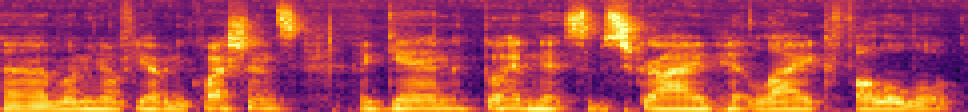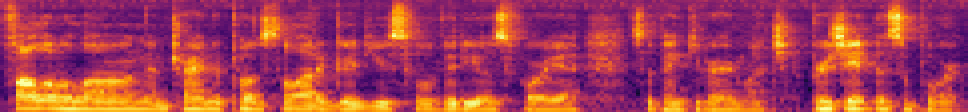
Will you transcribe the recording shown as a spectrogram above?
Um, let me know if you have any questions. Again, go ahead and hit subscribe, hit like, follow, follow along. I'm trying to post a lot of good, useful videos for you. So thank you very much. Appreciate the support.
